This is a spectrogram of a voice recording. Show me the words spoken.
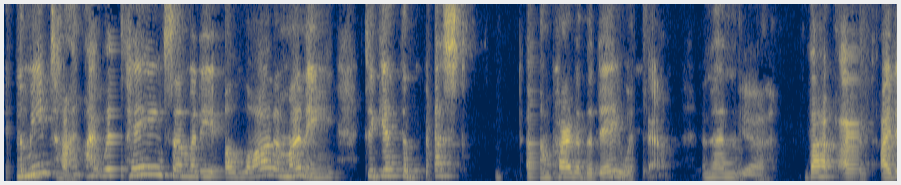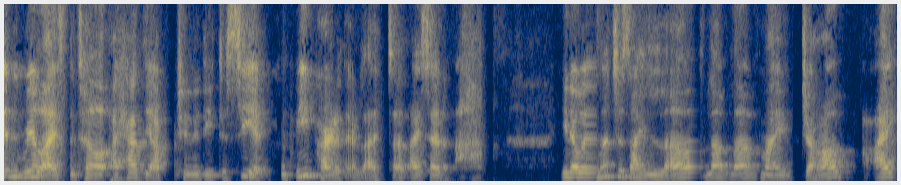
In the meantime, I was paying somebody a lot of money to get the best um, part of the day with them. And then yeah. that I, I didn't realize until I had the opportunity to see it and be part of their lives that I said, ah, you know, as much as I love, love, love my job, I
